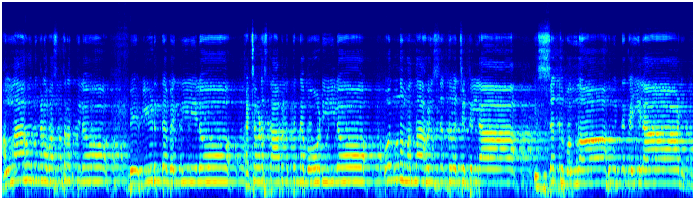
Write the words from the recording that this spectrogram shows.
അള്ളാഹു നിങ്ങളുടെ വസ്ത്രത്തിലോ വീടിന്റെ ഭംഗിയിലോ കച്ചവട സ്ഥാപനത്തിന്റെ മോടിയിലോ ഒന്നും അള്ളാഹു ഇസ്സത്ത് വെച്ചിട്ടില്ല. ഇസ്സത്തും അള്ളാഹുവിന്റെ കയ്യിലാണ്.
